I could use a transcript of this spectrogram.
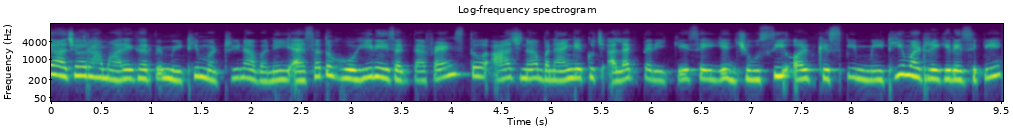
आ जाए और हमारे घर पे मीठी मठरी ना बने, ऐसा तो हो ही नहीं सकता फ्रेंड्स तो आज ना बनाएँगे कुछ अलग तरीके से ये जूसी और क्रिस्पी मीठी मठरी की रेसिपी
